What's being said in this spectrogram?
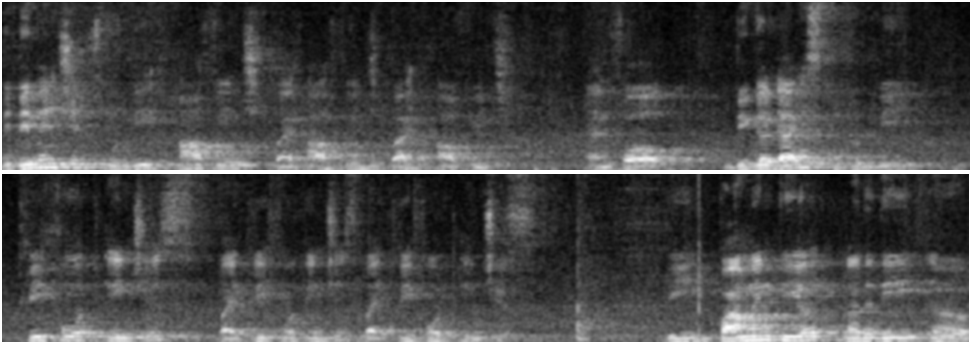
the dimensions would be half inch by half inch by half inch. And for bigger dice, it would be 3 4 inches by 3 4 inches by 3 4 inches. The Parmentier, rather the uh,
